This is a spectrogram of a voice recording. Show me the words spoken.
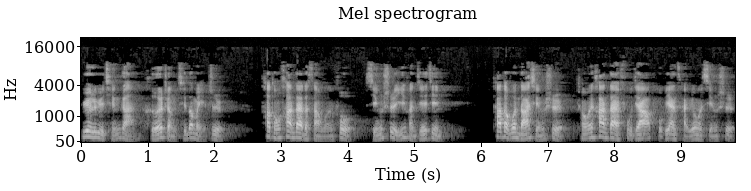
韵律情感和整齐的美质。它同汉代的散文赋形式已很接近，他的问答形式成为汉代富家普遍采用的形式，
